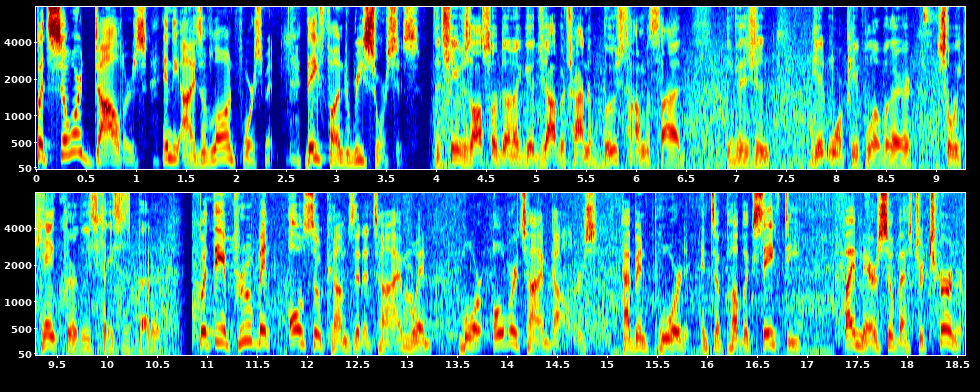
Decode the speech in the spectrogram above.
but so are dollars in the eyes of law enforcement. They fund resources. The chief has also done a good job of trying to boost homicide division, get more people over there so we can clear these cases better. But the improvement also comes at a time when more overtime dollars have been poured into public safety by Mayor Sylvester Turner.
